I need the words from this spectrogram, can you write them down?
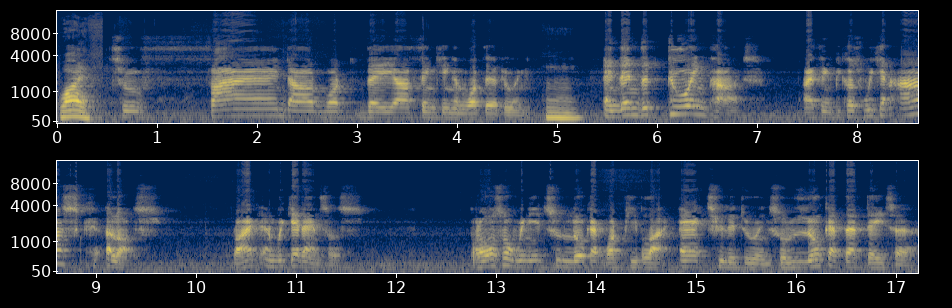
Why? To find out what they are thinking and what they're doing. Mm-hmm. And then the doing part, I think, because we can ask a lot, right? And we get answers. But also, we need to look at what people are actually doing. So, look at that data,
